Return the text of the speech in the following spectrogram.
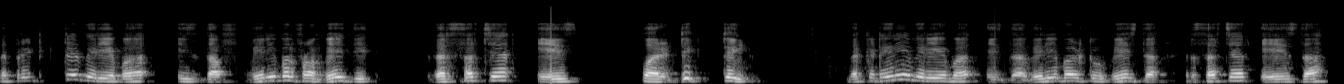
the predicted variable is the variable from which the, the researcher is predicting. The criterion variable is the variable to which the researcher is the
